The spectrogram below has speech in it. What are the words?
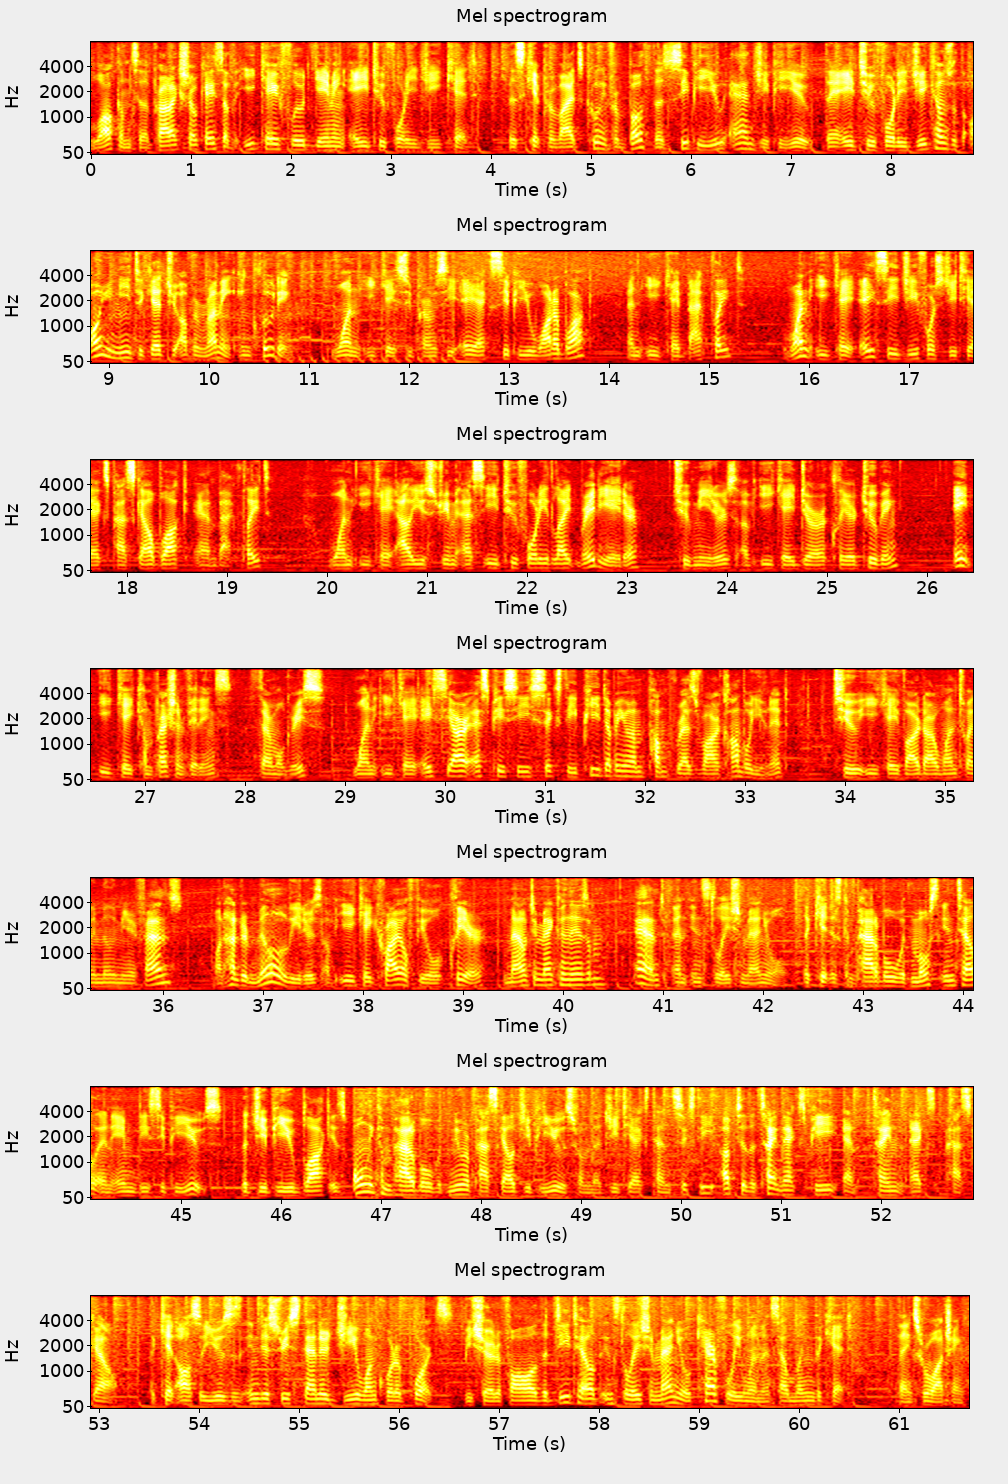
Welcome to the product showcase of the EK Fluid Gaming A240G kit. This kit provides cooling for both the CPU and GPU. The A240G comes with all you need to get you up and running, including one EK Supremacy AX CPU water block, an EK backplate, one EK AC GeForce GTX Pascal block and backplate, one EK AluStream SE240 light radiator, 2 meters of EK Dura clear tubing, 8 EK compression fittings, thermal grease, 1 EK ACR SPC 60 PWM pump reservoir combo unit, 2 EK Vardar 120mm fans, 100 milliliters of EK CryoFuel clear, mounting mechanism, and an installation manual. The kit is compatible with most Intel and AMD CPUs. The GPU block is only compatible with newer Pascal GPUs from the GTX 1060 up to the Titan XP and Titan X Pascal. The kit also uses industry standard G1 quarter ports. Be sure to follow the detailed installation manual carefully when assembling the kit. Thanks for watching.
